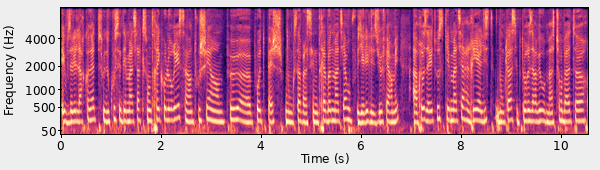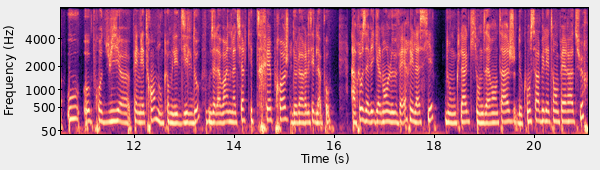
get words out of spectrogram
et vous allez la reconnaître parce que du coup c'est des matières qui sont très colorées, ça a un toucher un peu euh, peau de pêche. Donc ça voilà, c'est une très bonne matière, vous pouvez y aller les yeux fermés. Après vous avez tout ce qui est matière réaliste. Donc là c'est plutôt réservé aux masturbateurs ou aux produits euh, pénétrants, donc comme les dildos. Vous allez avoir une matière qui est très proche de la réalité de la peau. Après, vous avez également le verre et l'acier, donc là qui ont des avantages de conserver les températures.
